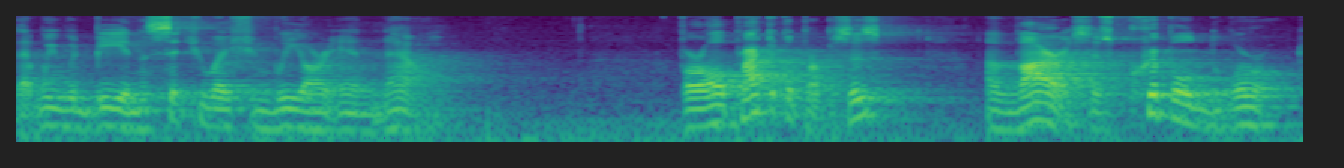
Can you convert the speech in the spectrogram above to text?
that we would be in the situation we are in now. For all practical purposes, a virus has crippled the world.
